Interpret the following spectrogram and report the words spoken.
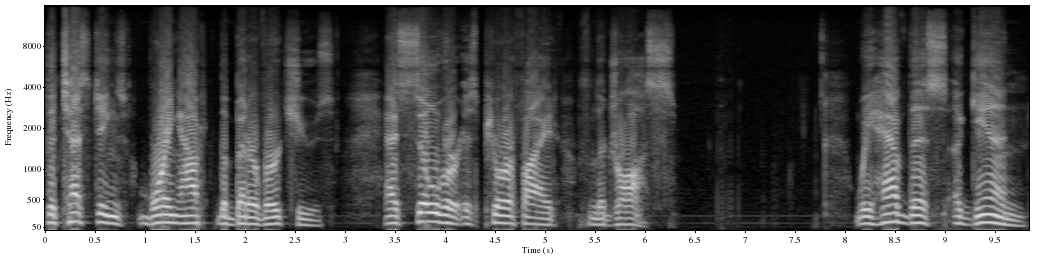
The testings bring out the better virtues, as silver is purified from the dross. We have this again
